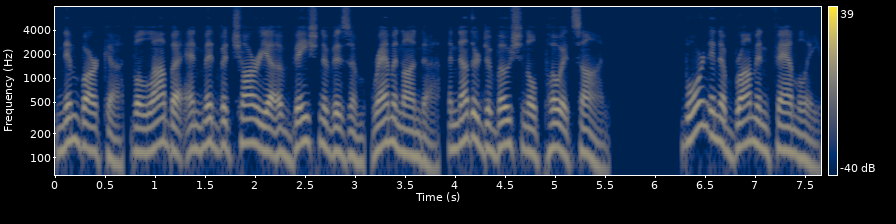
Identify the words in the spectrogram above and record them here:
Nimbarka, Vallabha and Madhvacharya of Vaishnavism, Ramananda, another devotional poet san. Born in a Brahmin family,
